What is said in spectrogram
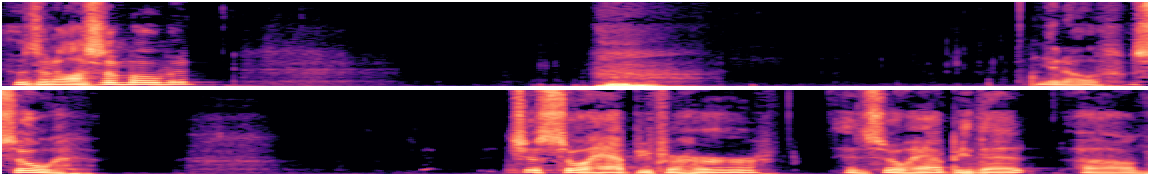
it was an awesome moment. You know, so just so happy for her, and so happy that um,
